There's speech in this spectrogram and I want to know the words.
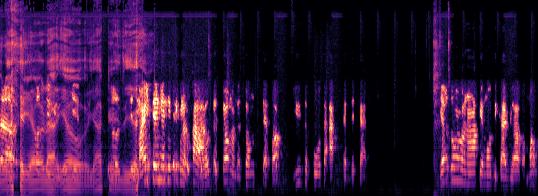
uh, yo, that, yo, y'all crazy. yo. My thing is if you're gonna call out the song and the song step up, you're supposed to accept the challenge. Just don't run off your mouth because you have a mouth.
